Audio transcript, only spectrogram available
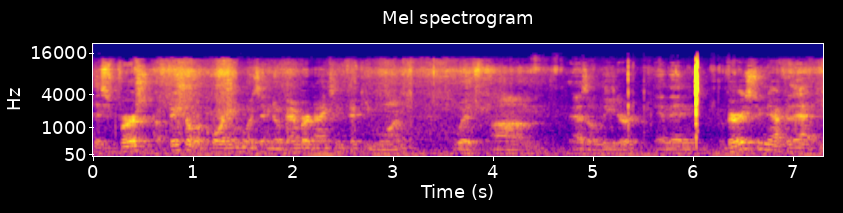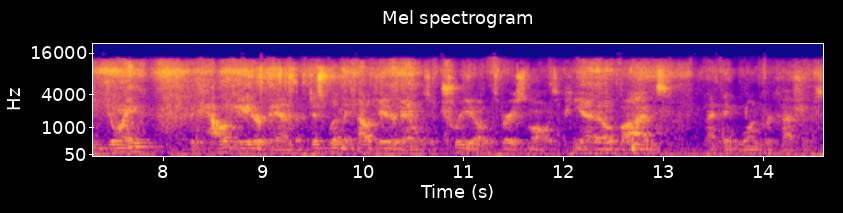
his first official recording was in November 1951 with um, as a leader, and then very soon after that he joined the Cal Tjader Band. But just when the Cal Tjader Band was a trio, it was very small. It was piano, vibes, I think one percussionist.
